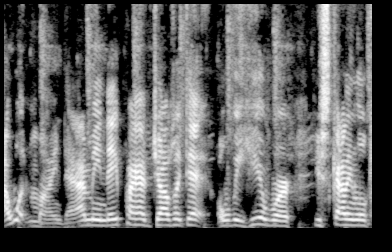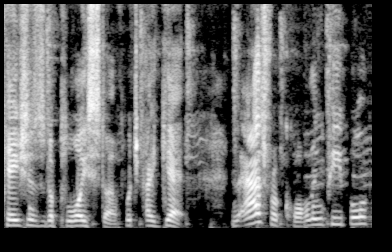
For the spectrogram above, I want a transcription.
I wouldn't mind that. I mean, they probably have jobs like that over here where you're scouting locations to deploy stuff, which I get. And as for calling people,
